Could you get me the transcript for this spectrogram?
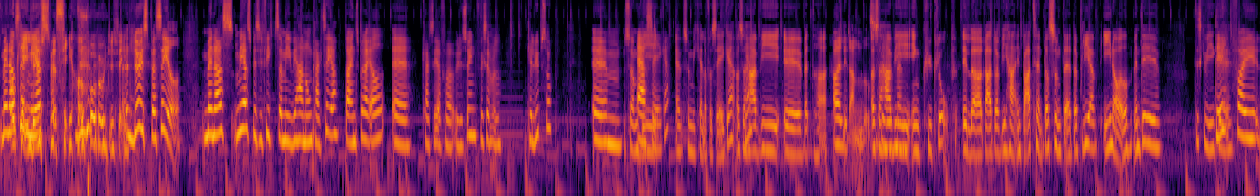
Men også Okay, lidt mere løst baseret på Odysseen. løst baseret. Men også mere specifikt, som i, vi har nogle karakterer, der er inspireret af karakterer fra Odysseen, for eksempel Calypso, øhm, Som er vi, Saga, er, som vi kalder for Saga. Og så Ja. har vi, øh, hvad det hedder, og lidt anderledes. og så har vi selvfølgelig, en kyklop, eller rettere, vi har en bartender, som der, der bliver enøjet. Men det, det skal vi Men ikke... det får I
